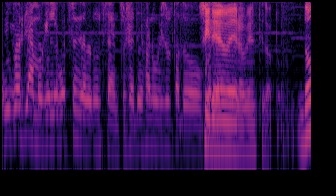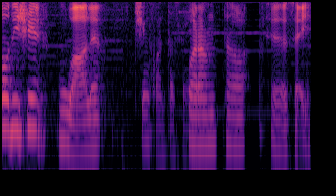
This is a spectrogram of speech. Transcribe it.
ricordiamo che l'equazione deve avere un senso, cioè deve fare un risultato Sì, deve avere ovviamente esatto. 12 uguale 56. 46.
